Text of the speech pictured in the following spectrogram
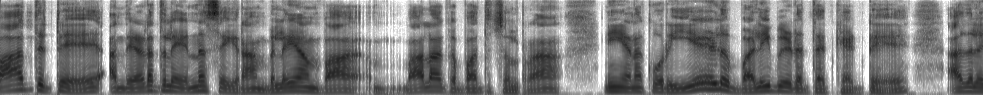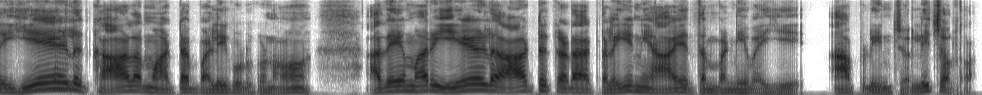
பார்த்துட்டு அந்த இடத்துல என்ன செய்கிறான்? விலையாம் பா பாலாக்கை பார்த்து சொல்கிறான் நீ எனக்கு ஒரு ஏழு பலிபீடத்தை கேட்டு அதில் ஏழு காளமாட்டை பலி கொடுக்கணும். அதே மாதிரி ஏழு ஆட்டுக்கடாக்களையும் நீ ஆயத்தம் பண்ணி வை அப்படின்னு சொல்லி சொல்கிறான்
